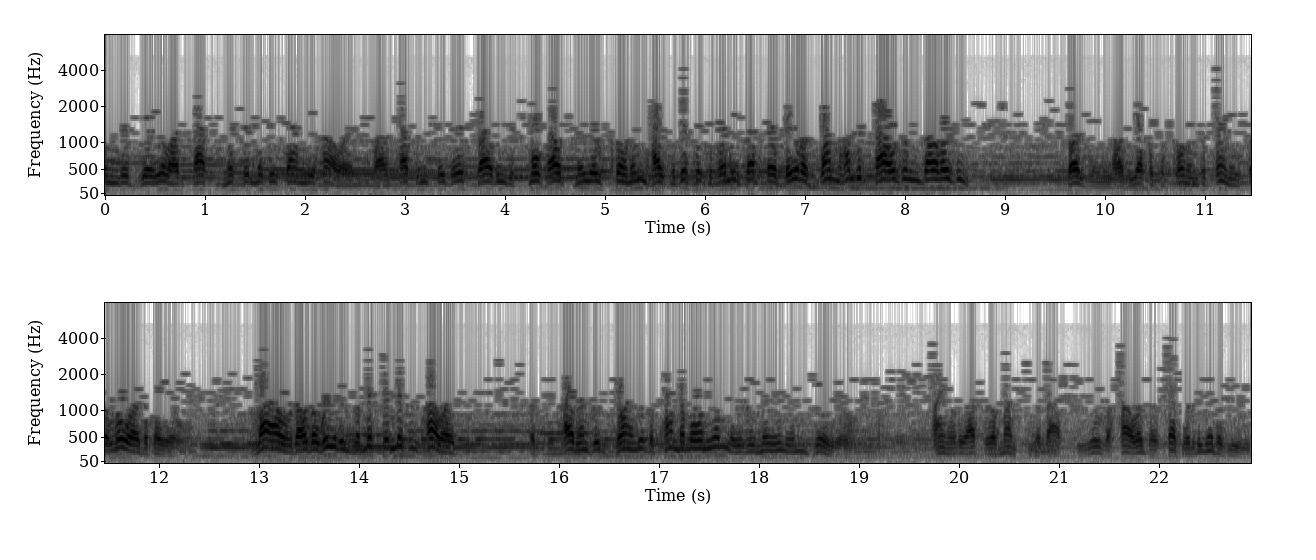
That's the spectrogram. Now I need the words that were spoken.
In the jail are trapped Mr. and Mrs. Sandy Howard, while Captain Figure, striving to smoke out Nails Cronin, has the district attorney set their bail at $100,000 each. Buzzing are the efforts of Cronin's attorneys to lower the bail. Loud are the wailings of Mr. and Mrs. Howard, but silently joined at the pandemonium, they remain in jail. Finally, after a month in the Bastille, the Howards are separately interviewed.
